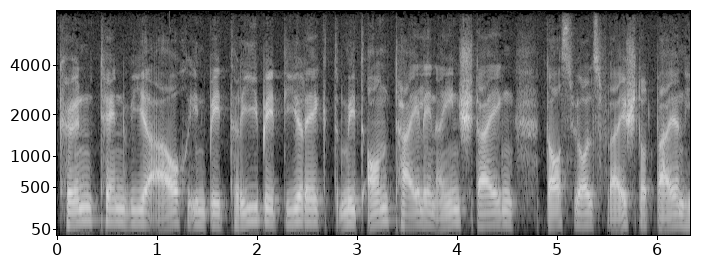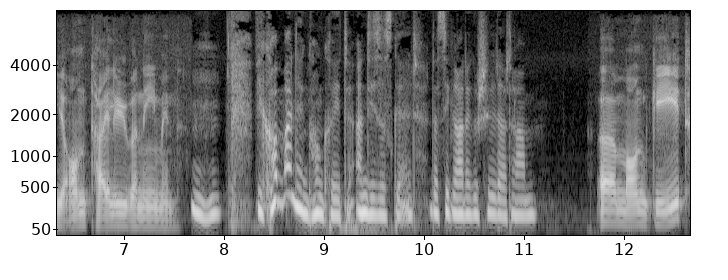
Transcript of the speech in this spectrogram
könnten wir auch in Betriebe direkt mit Anteilen einsteigen, dass wir als Freistaat Bayern hier Anteile übernehmen. Mhm. Wie kommt man denn konkret an dieses Geld, das Sie gerade geschildert haben? Äh, man geht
